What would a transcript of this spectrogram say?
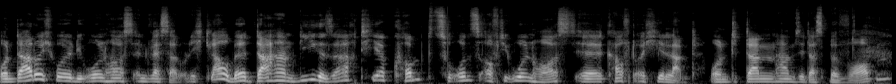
Und dadurch wurde die Uhlenhorst entwässert. Und ich glaube, da haben die gesagt, hier kommt zu uns auf die Uhlenhorst, äh, kauft euch hier Land. Und dann haben sie das beworben.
